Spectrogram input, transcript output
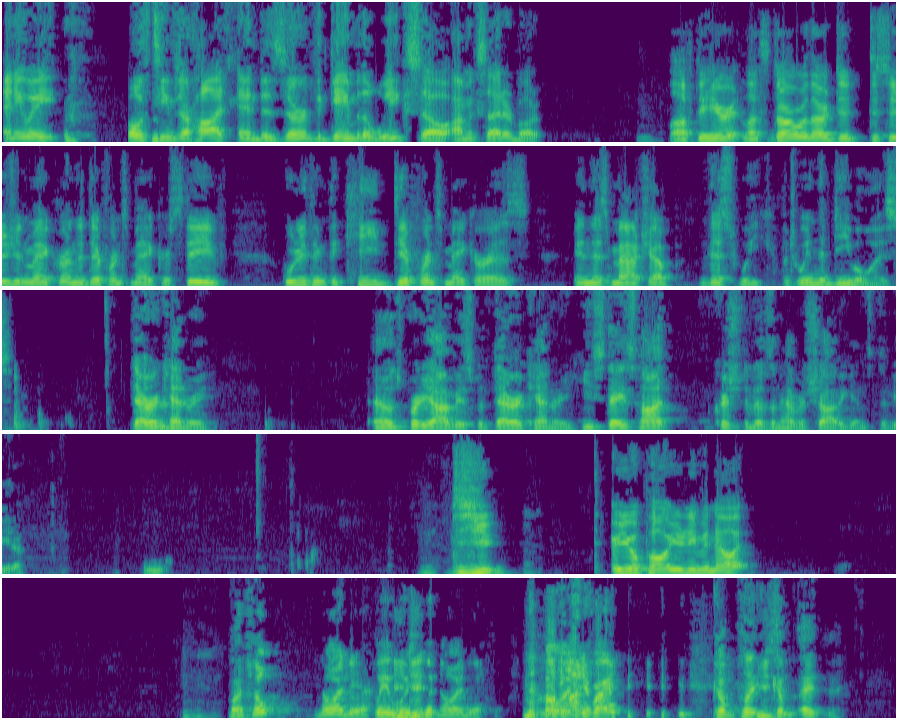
anyway, both teams are hot and deserve the game of the week, so I'm excited about it. Love to hear it. Let's start with our de- decision maker and the difference maker. Steve, who do you think the key difference maker is in this matchup this week between the D boys? Derrick Henry. And it's pretty obvious, but Derrick Henry. He stays hot. Christian doesn't have a shot against DeVita. Did you? Are you a poet? You didn't even know it. What? Nope. No idea. Wait, You what, did- No idea. No, idea. right? Complete. Com- uh,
